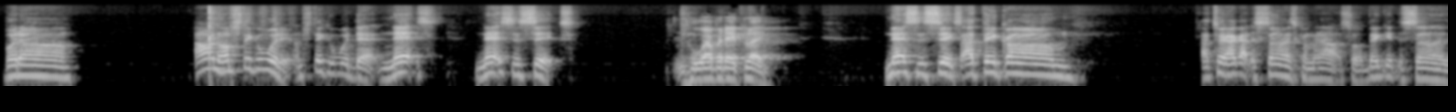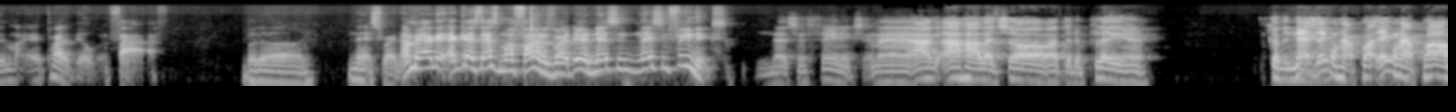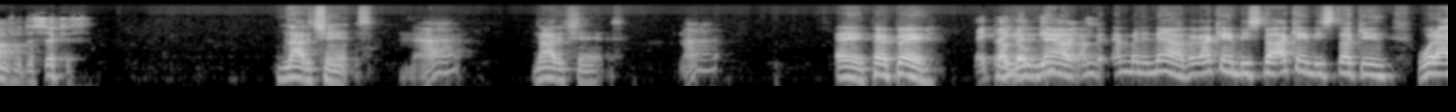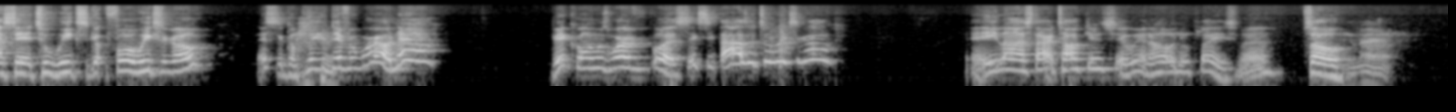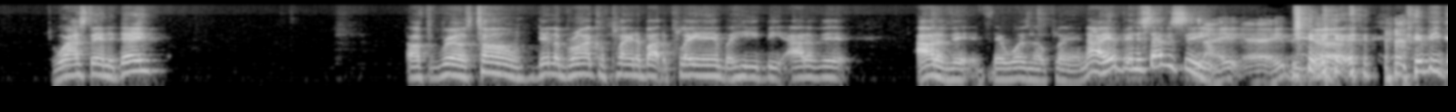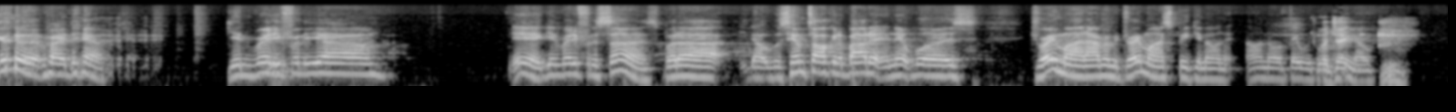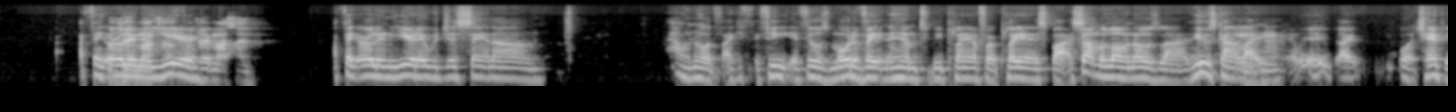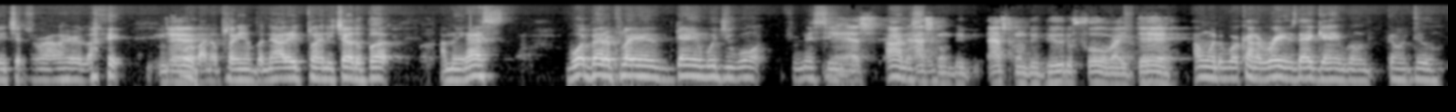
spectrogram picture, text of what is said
but um, I don't know. I'm sticking with it. I'm sticking with that. Nets, Nets and six. Whoever they play. Nets and six. I think um I tell you, I got the Suns coming out. So if they get the Suns, it might it'd probably be over in five. But uh Nets right now. I mean, I guess, I guess that's my finals right there. Nets and Nets and Phoenix. Nets and Phoenix. Man, I I holler at y'all after the play in. Because the Nets, they gonna have pro- they gonna have problems with the Sixers. Not a chance. All right. Not a chance. All right. Hey, Pepe. They play I'm no in now. I'm, I'm in it now, baby. I can't be stuck. I can't be stuck in what I said two weeks ago, four weeks ago. It's a completely different world now. Bitcoin was worth what sixty thousand two weeks ago. And Elon started talking. Shit, we're in a whole new place, man. So Man. where I stand today, off the rails tone, did LeBron complain about the play in, but he'd be out of it, out of it if there was no play in. Nah, he'd be in the seventh seed. Nah, he, yeah, he be good. He'd be good right there. Getting ready for the um yeah, getting ready for the Suns. But uh you know, it was him talking about it, and it was Draymond. I remember Draymond speaking on it. I don't know if they would well, Dray- you know. I think What early in the Draymond talk- year, what Draymond say? I think early in the year they were just saying, um, I don't know if like if, if he if it was motivating him to be playing for a playing spot, something along those lines. He was kind of Mhm. like, we like want championships around here, like Yeah. about no playing, but now they playing each other. But I mean, that's what better playing game would you want from this season? Yeah, that's, honestly, that's gonna be that's gonna be beautiful right there. I wonder what kind of ratings that game gonna gonna do.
